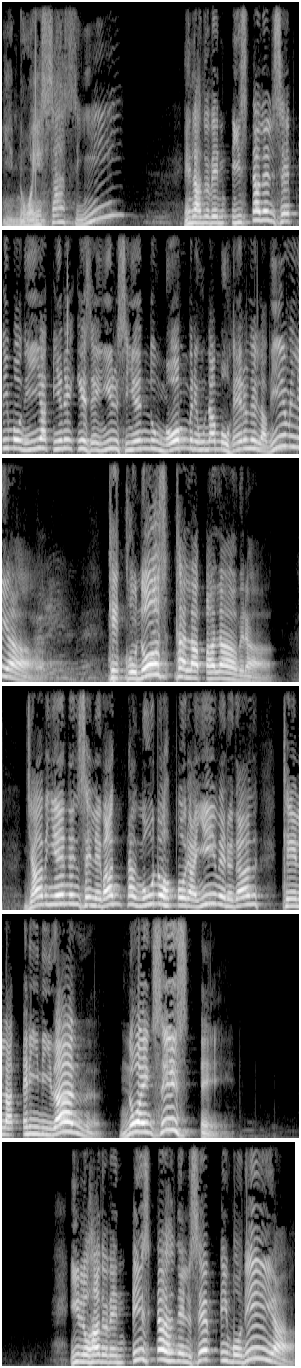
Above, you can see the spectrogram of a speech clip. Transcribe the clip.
Y no es así. El adventista del séptimo día tiene que seguir siendo un hombre, una mujer de la Biblia que conozca la palabra. Ya vienen, se levantan unos por allí, ¿verdad? Que la Trinidad no existe. Y los adventistas del séptimo día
